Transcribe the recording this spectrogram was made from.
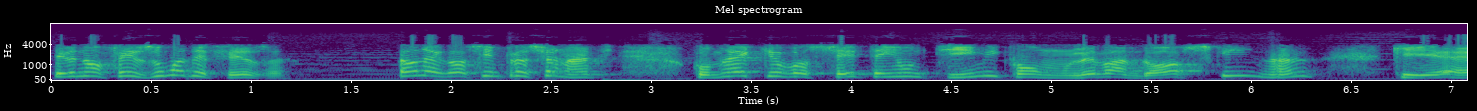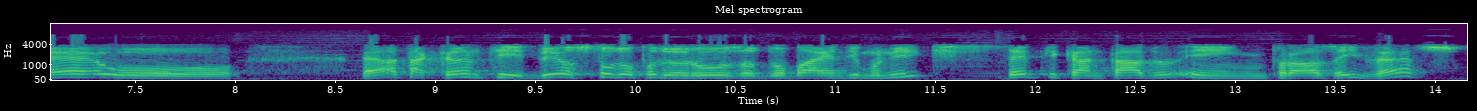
ele não fez uma defesa. É um negócio impressionante. Como é que você tem um time com Lewandowski, né, que é o é, atacante Deus Todo-Poderoso do Bayern de Munique, sempre cantado em prosa e verso,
